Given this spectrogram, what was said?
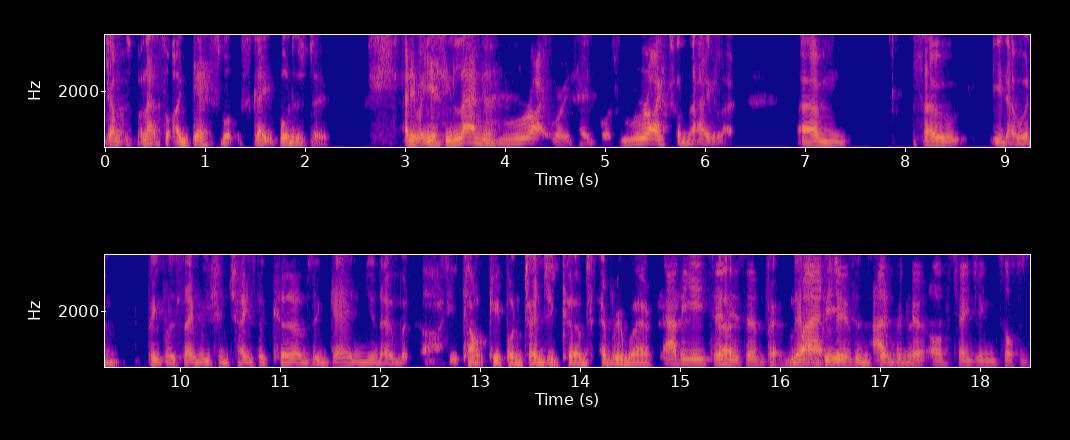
jumps. But that's what I guess what skateboarders do. Anyway, yes, he landed right where his head was, right on the halo. Um, so you know, when people are saying we should change the curbs again, you know, but oh, you can't keep on changing curbs everywhere. Abbie Eaton uh, is a massive advocate said, you know, of changing sausage.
